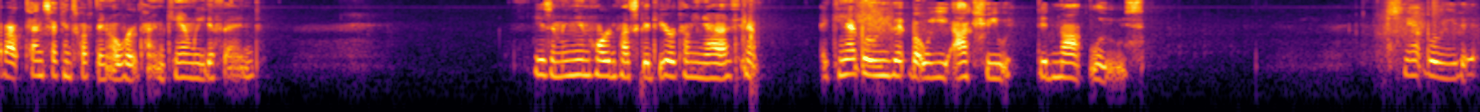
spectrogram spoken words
about 10 seconds left in overtime. Can we defend? He has a minion horde musketeer coming at us, and it, I can't believe it, but we actually did not lose. Can't believe it.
